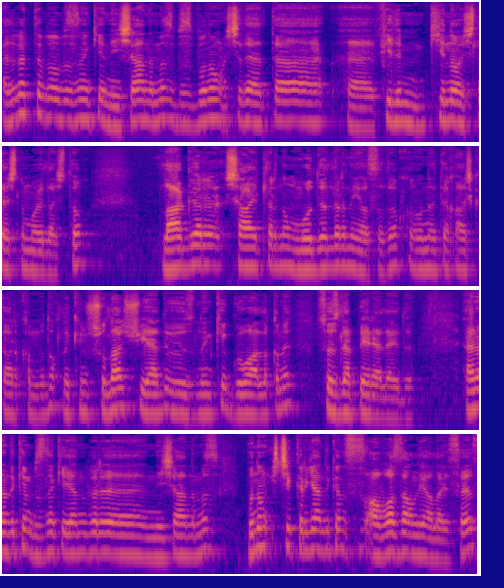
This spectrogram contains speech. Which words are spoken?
albatta bu bizniki nishonimiz biz buning ichida hatto e, film kino ishlashni o'ylashdik lager shohidlarining modellarini yasadik uni oshkor qilmadik lekin shular shu yerda o'ziniki guvohligini so'zlab beralaydi andan keyin bizniki yana bir e, nishonimiz buning ichiga kirgandan keyin siz ovoz anglay olasiz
